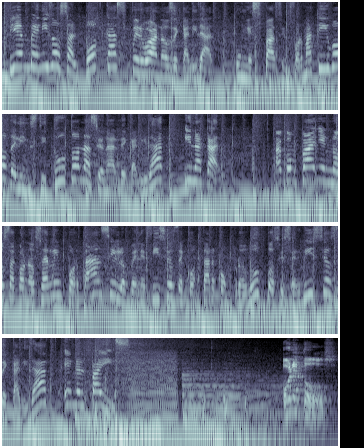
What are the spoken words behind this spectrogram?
Bienvenidos al podcast Peruanos de Calidad, un espacio informativo del Instituto Nacional de Calidad, INACAL. Acompáñennos a conocer la importancia y los beneficios de contar con productos y servicios de calidad en el país. Hola a todos,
